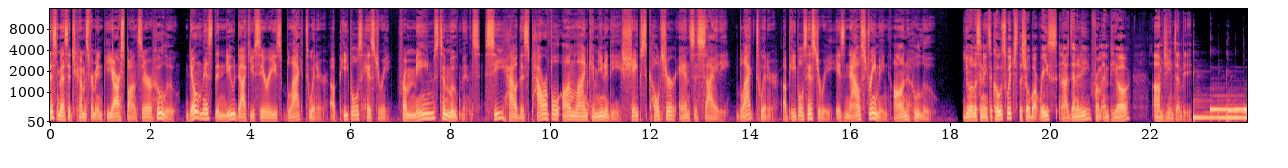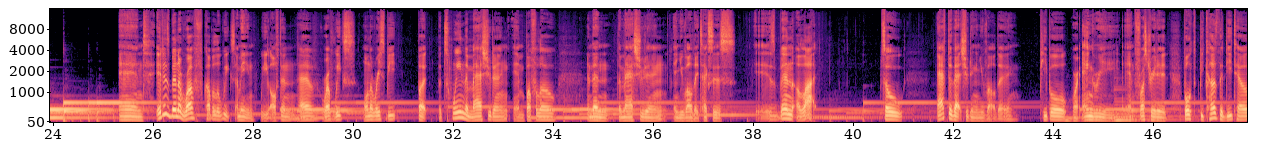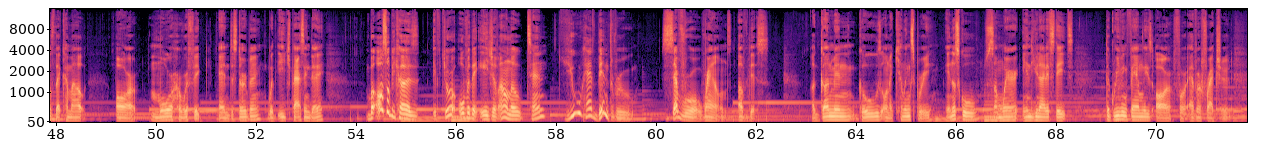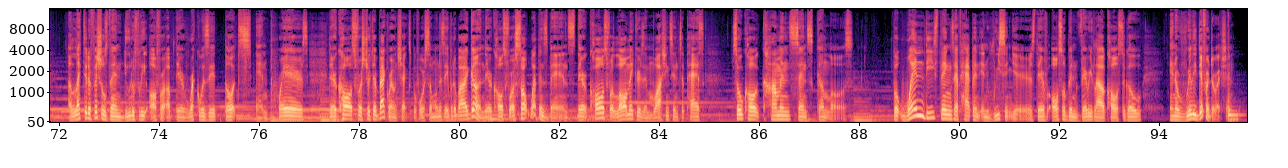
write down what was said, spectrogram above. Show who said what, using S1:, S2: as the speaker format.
S1: This message comes from NPR sponsor Hulu. Don't miss the new docuseries Black Twitter, A People's History. From memes to movements, see how this powerful online community shapes culture and society. Black Twitter, A People's History is now streaming on Hulu.
S2: You're listening to Code Switch, the show about race and identity from NPR. I'm Gene Demby. And it has been a rough couple of weeks. I mean, we often have rough weeks on the race beat, but between the mass shooting in Buffalo and then the mass shooting in Uvalde, Texas, it's been a lot. So after that shooting in Uvalde, people were angry and frustrated, both because the details that come out are more horrific and disturbing with each passing day, but also because if you're over the age of, I don't know, 10, you have been through several rounds of this. A gunman goes on a killing spree in a school somewhere in the United States. The grieving families are forever fractured. Elected officials then dutifully offer up their requisite thoughts and prayers. There are calls for stricter background checks before someone is able to buy a gun. There are calls for assault weapons bans. There are calls for lawmakers in Washington to pass so called common sense gun laws. But when these things have happened in recent years, there have also been very loud calls to go in a really different direction.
